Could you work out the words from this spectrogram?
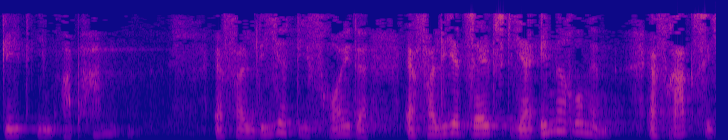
geht ihm abhanden. Er verliert die Freude. Er verliert selbst die Erinnerungen. Er fragt sich,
